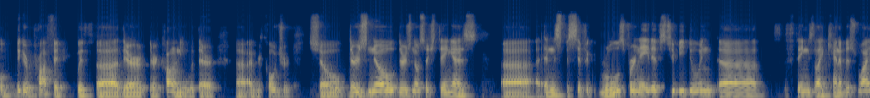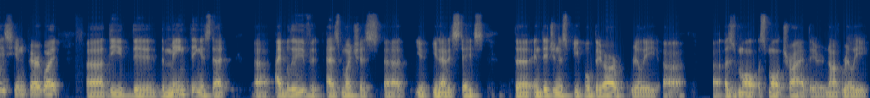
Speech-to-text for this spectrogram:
a, bigger profit with uh, their their colony with their uh, agriculture. So there's no there's no such thing as uh, any specific rules for natives to be doing uh, things like cannabis wise here in Paraguay. The the the main thing is that I believe as much as U- United States the indigenous people they are really uh, a small a small tribe. They are not really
